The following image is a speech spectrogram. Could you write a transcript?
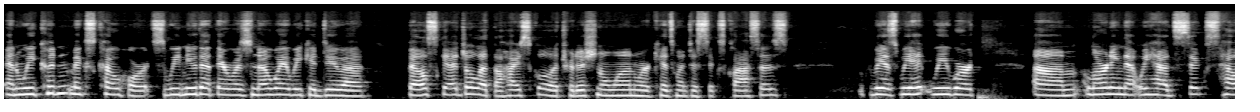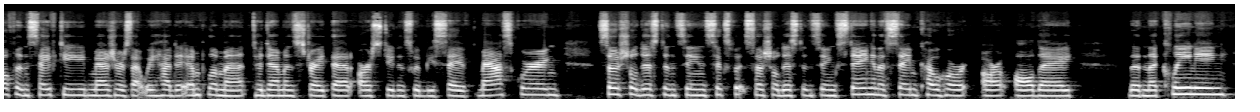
and we couldn't mix cohorts. We knew that there was no way we could do a bell schedule at the high school, a traditional one where kids went to six classes, because we we were um, learning that we had six health and safety measures that we had to implement to demonstrate that our students would be safe: mask wearing, social distancing, six foot social distancing, staying in the same cohort all day, then the cleaning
